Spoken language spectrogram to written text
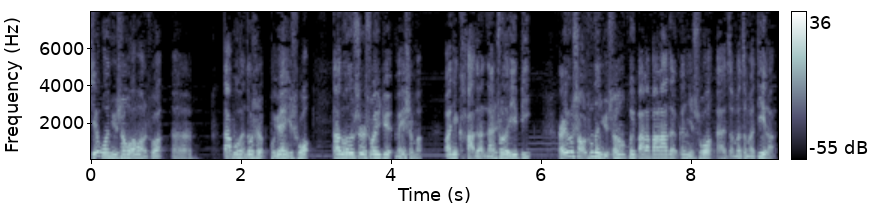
结果女生往往说，嗯，大部分都是不愿意说，大多都是说一句没什么，把你卡的难受的一逼。而有少数的女生会巴拉巴拉的跟你说，哎，怎么怎么地了，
